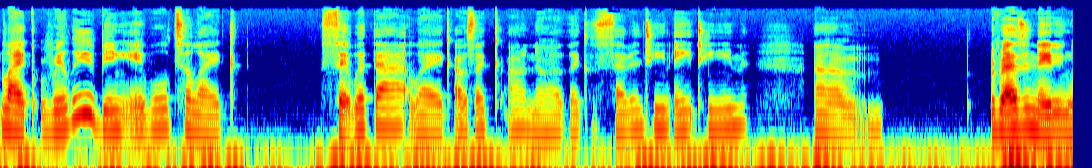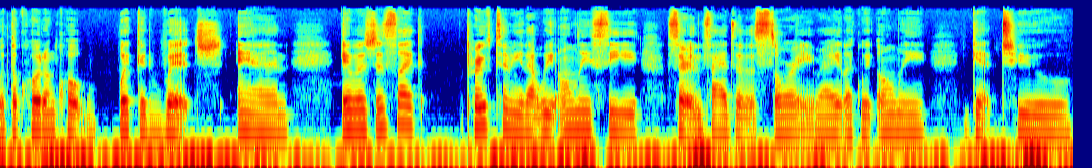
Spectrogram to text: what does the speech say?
like really being able to like sit with that. Like I was like, I don't know, like 17, 18, um, resonating with the quote unquote wicked witch. And it was just like proof to me that we only see certain sides of a story, right? Like we only get to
